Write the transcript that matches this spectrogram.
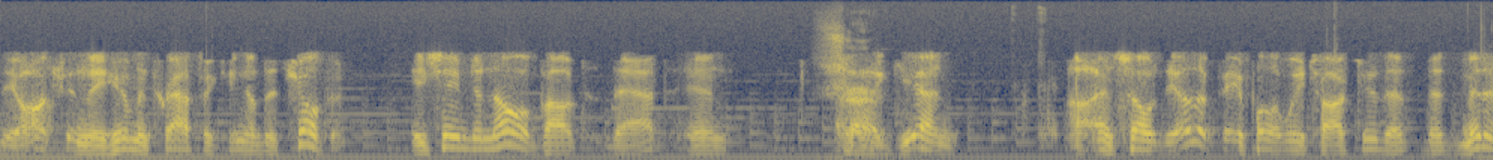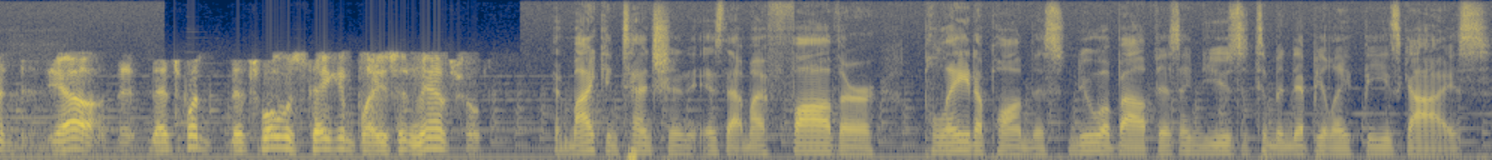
the auction, the human trafficking of the children. He seemed to know about that, and sure. uh, again, uh, and so the other people that we talked to that, that admitted, yeah, that, that's what that's what was taking place in Mansfield. And my contention is that my father played upon this, knew about this, and used it to manipulate these guys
